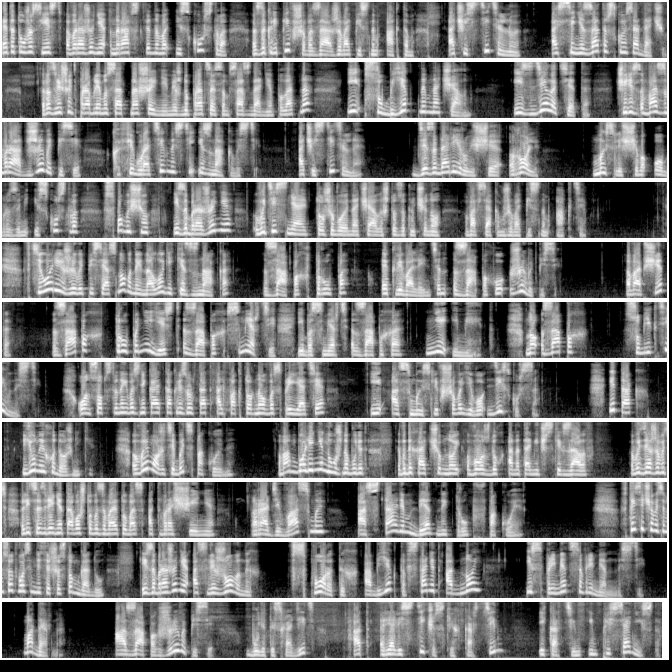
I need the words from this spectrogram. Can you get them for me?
Этот ужас есть выражение нравственного искусства, закрепившего за живописным актом очистительную, ассенизаторскую задачу разрешить проблему соотношения между процессом создания полотна и субъектным началом, и сделать это через возврат живописи к фигуративности и знаковости. Очистительная, дезодорирующая роль мыслящего образами искусства с помощью изображения вытесняет то живое начало, что заключено во всяком живописном акте. В теории живописи, основанной на логике знака, запах трупа эквивалентен запаху живописи. Вообще-то, запах трупа не есть запах смерти, ибо смерть запаха не имеет. Но запах субъективности. Он, собственно, и возникает как результат альфакторного восприятия и осмыслившего его дискурса. Итак, юные художники, вы можете быть спокойны. Вам более не нужно будет вдыхать чумной воздух анатомических залов, выдерживать лицезрение того, что вызывает у вас отвращение. Ради вас мы оставим бедный труп в покое. В 1886 году изображение освежеванных, вспоротых объектов станет одной из примет современности модерна. А запах живописи будет исходить от реалистических картин и картин импрессионистов.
